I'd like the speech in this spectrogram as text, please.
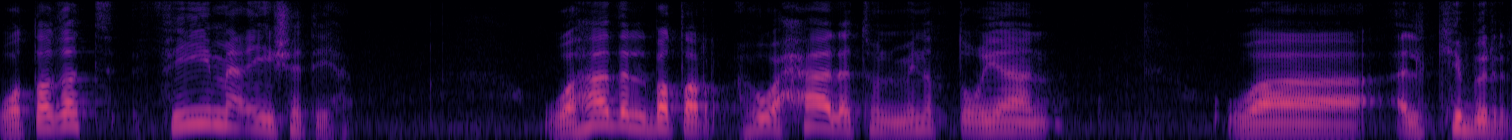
وطغت في معيشتها. وهذا البطر هو حالة من الطغيان والكبر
